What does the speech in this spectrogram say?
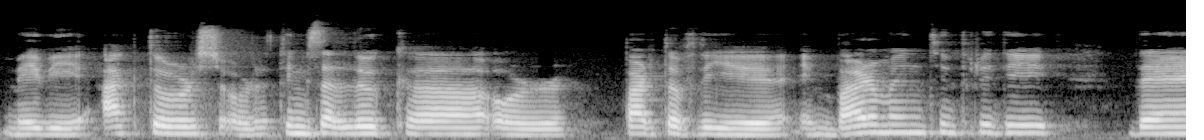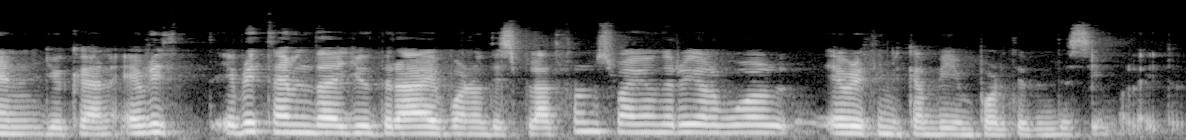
maybe actors or things that look uh, or part of the environment in 3D, then you can every every time that you drive one of these platforms right on the real world, everything can be imported in the simulator,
